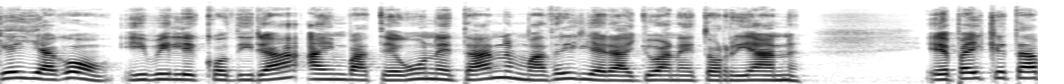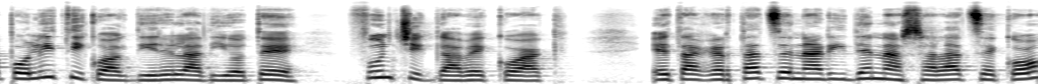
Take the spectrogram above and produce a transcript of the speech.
gehiago ibiliko dira hainbat egunetan Madrilera joan etorrian. Epaiketa politikoak direla diote, funtsik gabekoak. Eta gertatzen ari dena salatzeko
